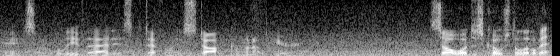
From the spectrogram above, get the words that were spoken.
Okay, so I believe that is definitely a stop coming up here. So we'll just coast a little bit.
